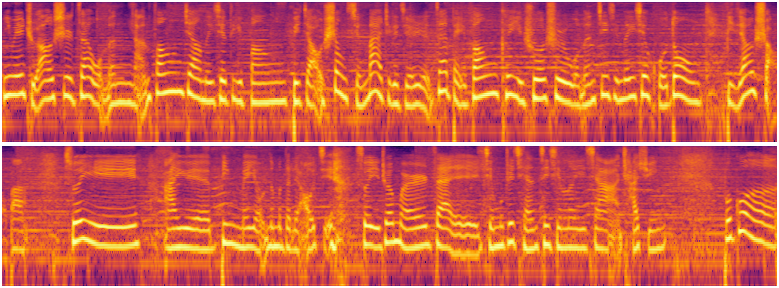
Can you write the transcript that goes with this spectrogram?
因为主要是在我们南方这样的一些地方比较盛行吧。这个节日在北方可以说是我们进行的一些活动比较少吧。所以阿月并没有那么的了解，所以专门在节目之前进行了一下查询。不过，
